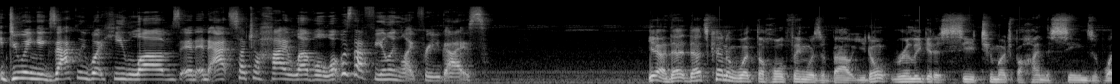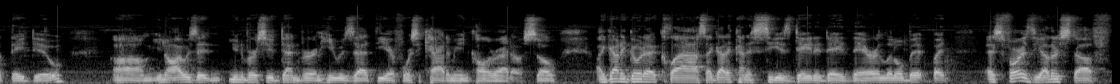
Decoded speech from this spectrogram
doing exactly what he loves and, and at such a high level, what was that feeling like for you guys? Yeah, that that's kind of what the whole thing was about. You don't really get to see too much behind the scenes of what they do. Um, you know, I was at University of Denver and he was at the Air Force Academy in Colorado. So I got to go to a class. I got to kind of see his day to day there a little bit. But as far as the other stuff,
